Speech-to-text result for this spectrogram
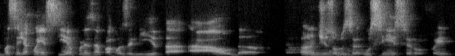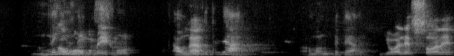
você já conhecia, por exemplo, a Roselita, a Alda, antes, Nem. ou você, o Cícero? Foi Nem ao longo deles. mesmo ao longo né? do PPA. Ao longo do PPA. E olha só, né?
